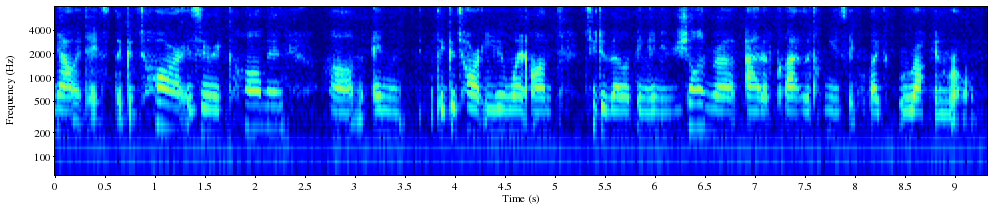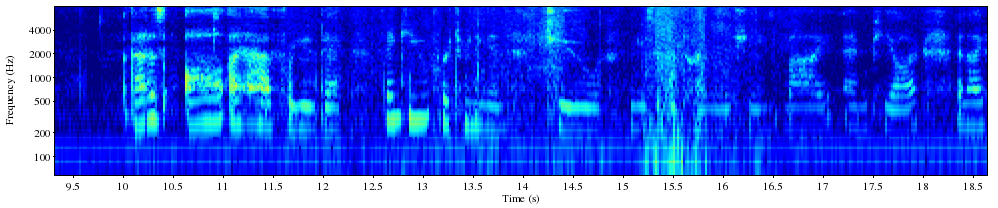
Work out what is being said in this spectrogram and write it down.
nowadays. The guitar is very common, um, and the guitar even went on to developing a new genre out of classical music like rock and roll. That is all I have for you today. Thank you for tuning in to Musical Time Machine by NPR, and I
